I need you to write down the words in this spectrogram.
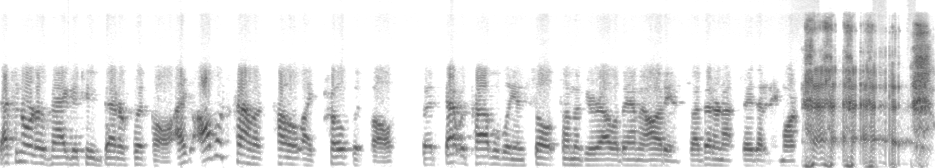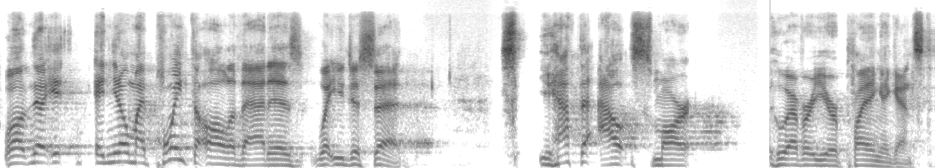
that's an order of magnitude better football. I almost kind of call it like pro football, but that would probably insult some of your Alabama audience. So I better not say that anymore. well, no, it, and you know, my point to all of that is what you just said. You have to outsmart whoever you're playing against.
